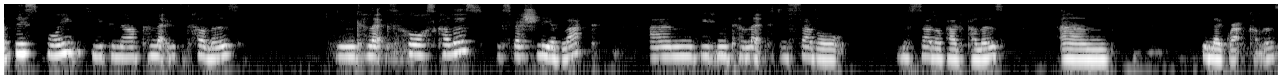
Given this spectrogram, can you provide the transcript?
at this point you can now collect colours. You can collect horse colours especially a black and you can collect the saddle the saddle pad colours and the leg wrap colours.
